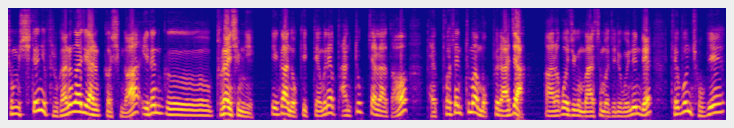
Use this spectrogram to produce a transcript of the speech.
좀 실현이 불가능하지 않을 것인가 이런 그 불안 심리가 높기 때문에 반뚝 잘라서 100%만 목표로 하자라고 지금 말씀을 드리고 있는데 대부분 조개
